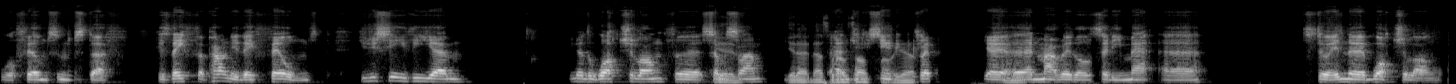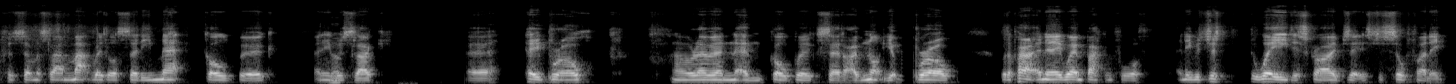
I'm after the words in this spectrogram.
we'll film some stuff because they apparently they filmed. Did you see the um, you know, the watch along for SummerSlam? yeah, that, that's what I'm Um, did you talking see about. the Yeah. clip? Yeah, yeah. Mhm. And Matt Riddle said he met. Uh, so in the watch along for SummerSlam, Matt Riddle said he met Goldberg, and he Yep. was like, uh, "Hey, bro," or whatever. And, and Goldberg said, "I'm not your bro," but apparently they went back and forth. And he was just the way he describes it. It's just so funny.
